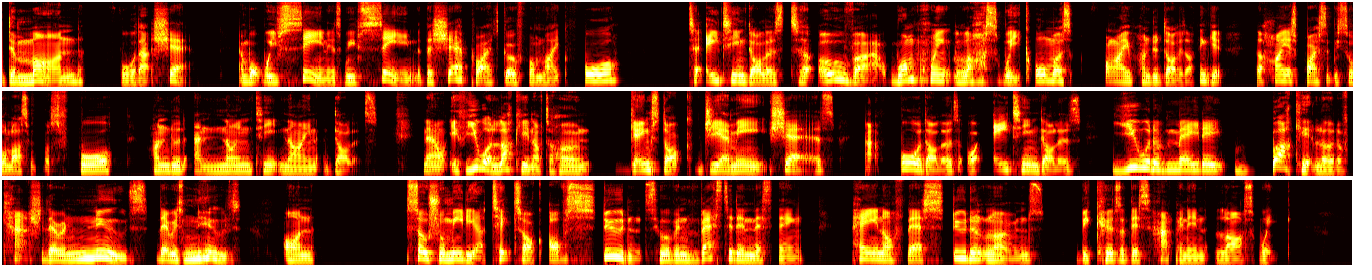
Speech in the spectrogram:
demand for that share. And what we've seen is we've seen the share price go from like four to eighteen dollars to over at one point last week almost five hundred dollars. I think it the highest price that we saw last week was four hundred and ninety nine dollars. Now, if you were lucky enough to own GameStop GME shares, at $4 or $18, you would have made a bucket load of cash. There are news, there is news on social media, TikTok, of students who have invested in this thing, paying off their student loans because of this happening last week.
